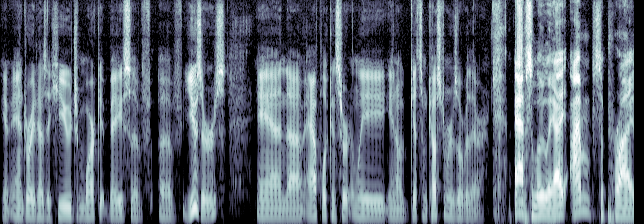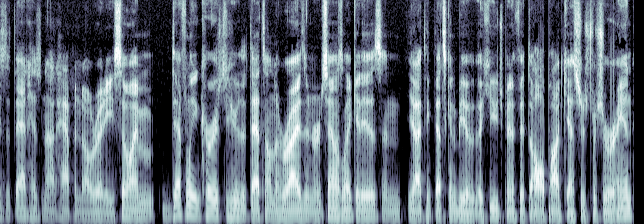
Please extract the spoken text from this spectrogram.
You know, Android has a huge market base of, of users, and uh, Apple can certainly you know get some customers over there. Absolutely, I, I'm surprised that that has not happened already. So I'm definitely encouraged to hear that that's on the horizon, or it sounds like it is. And yeah, I think that's going to be a, a, huge benefit to all podcasters for sure, and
